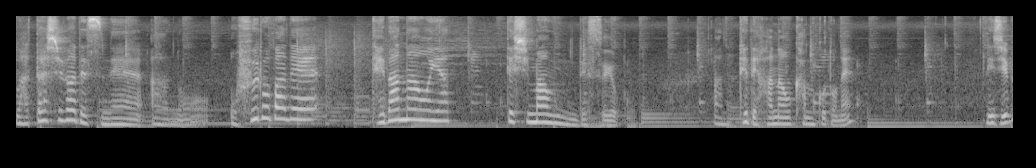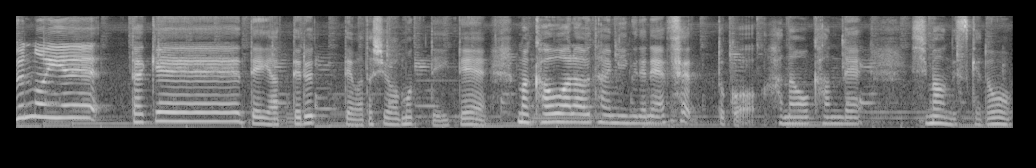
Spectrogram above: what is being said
私はですねあのお風呂場で手鼻をやってしまうんですよ。あの手で鼻をかむことね。で自分の家だけでやってるって私は思っていて、まあ、顔を洗うタイミングでねふっとこう鼻をかんでしまうんですけど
